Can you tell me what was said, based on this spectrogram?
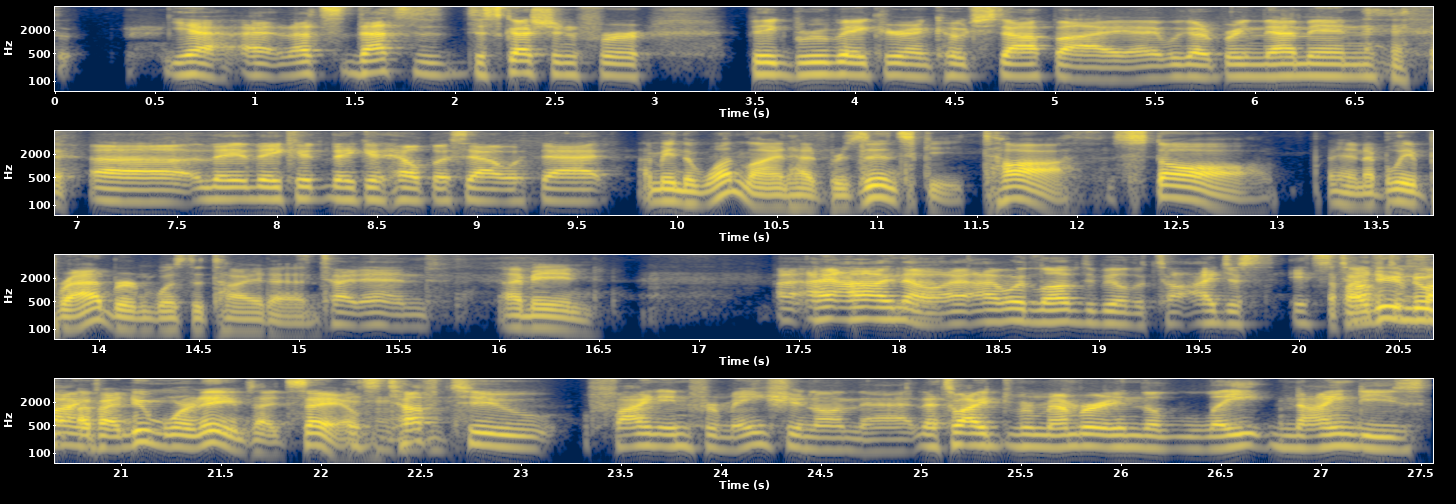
th- yeah, uh, that's that's the discussion for Big Brubaker and Coach Stopai. Uh, we got to bring them in. uh, they they could they could help us out with that. I mean, the one line had Brzezinski, Toth, Stahl, and I believe Bradburn was the tight end. Tight end. I mean, I I, I know. I, I would love to be able to talk. I just it's if I tough knew to knew- find. if I knew more names, I'd say them. it's tough to find information on that. That's why I remember in the late '90s,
